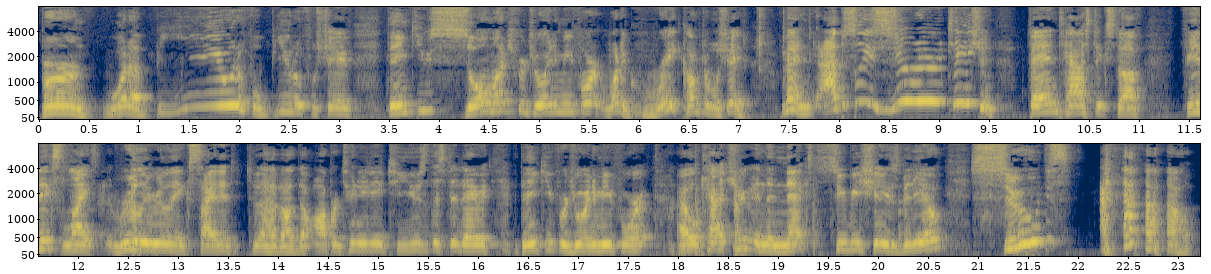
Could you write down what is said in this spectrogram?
burn. What a beautiful, beautiful shave. Thank you so much for joining me for it. What a great, comfortable shave. Man, absolutely zero irritation. Fantastic stuff. Phoenix Lights, really, really excited to have the opportunity to use this today. Thank you for joining me for it. I will catch you in the next Subie Shaves video. Subs out.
